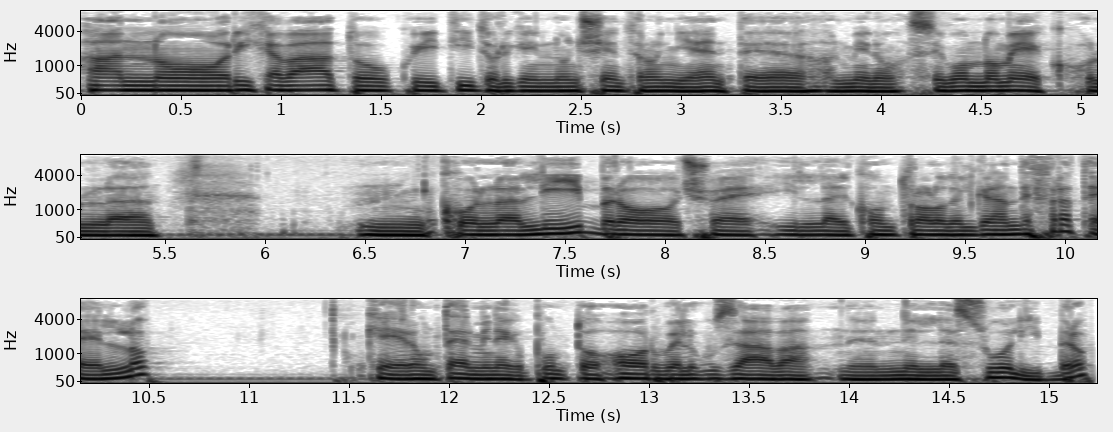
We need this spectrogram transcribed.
hanno ricavato quei titoli che non c'entrano niente eh, almeno secondo me col, mh, col libro cioè il, il controllo del grande fratello che era un termine che appunto Orwell usava eh, nel suo libro.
